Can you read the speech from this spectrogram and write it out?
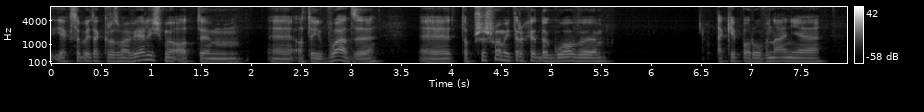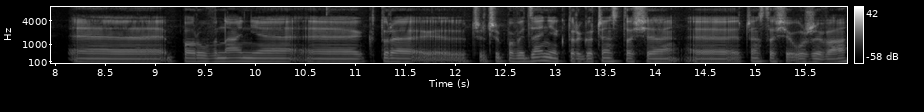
jak sobie tak rozmawialiśmy o tym, o tej władzy, to przyszło mi trochę do głowy takie porównanie E, porównanie, e, które, e, czy, czy powiedzenie, którego często się, często się używa.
